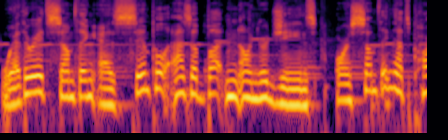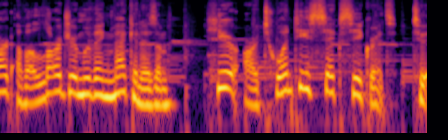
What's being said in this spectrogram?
Whether it's something as simple as a button on your jeans or something that's part of a larger moving mechanism, here are 26 secrets to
